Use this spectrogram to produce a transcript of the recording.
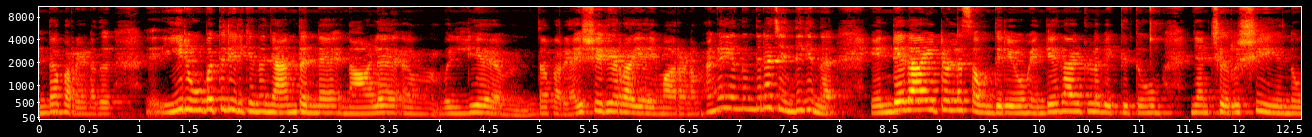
എന്താ പറയണത് ഈ രൂപത്തിലിരിക്കുന്ന ഞാൻ തന്നെ നാളെ വലിയ എന്താ പറയുക ഐശ്വര്യറായി മാറണം. അങ്ങനെ എന്തിനാ ചിന്തിക്കുന്നത് എന്റേതായിട്ടുള്ള സൗന്ദര്യവും എന്റേതായിട്ടുള്ള വ്യക്തിത്വവും ഞാൻ ചെറിഷ് ചെയ്യുന്നു.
